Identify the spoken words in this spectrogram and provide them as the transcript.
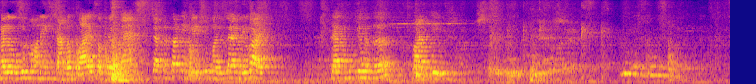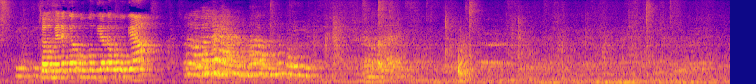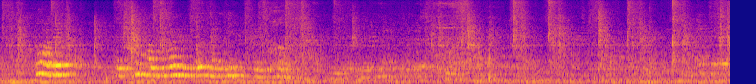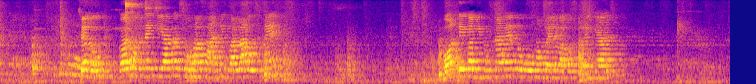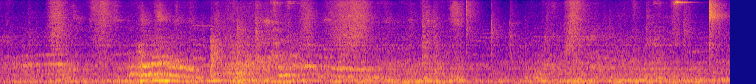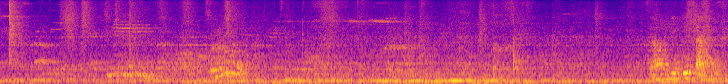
Hello good morning standard 5 subject maths chapter 30 ratio multiply and divide textbook के अंदर part 8 चलो, मैंने कल होमवर्क दिया था, वो हो गया? चलो, कल हमने किया था सोहा साजिद वाला, उसमें वन डे का भी ढूंढना है तो वो हम पहले वापस करेंगे आज। Seventy two times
